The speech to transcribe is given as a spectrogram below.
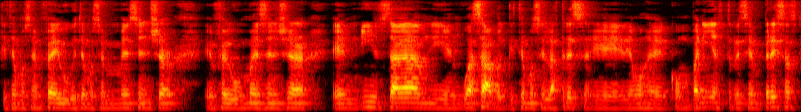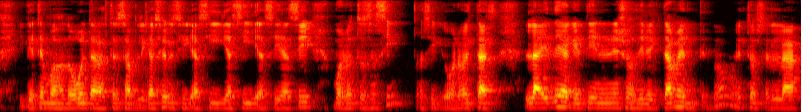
que estemos en Facebook, que estemos en Messenger, en Facebook Messenger, en Instagram y en WhatsApp, que estemos en las tres, eh, digamos, eh, compañías, tres empresas y que estemos dando vuelta a las tres aplicaciones y así, y así, y así, y así. Bueno, esto es así. Así que bueno, esta es la idea que tienen ellos directamente. ¿no? Esto es la,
